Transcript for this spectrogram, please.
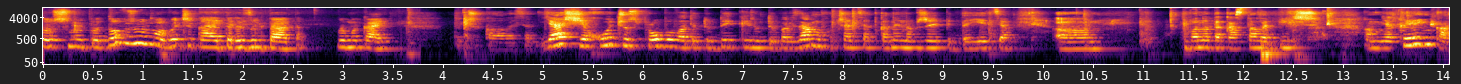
Тож ми продовжуємо, ви чекаєте результата. Вимикай. Дочекалася. Я ще хочу спробувати туди кинути бальзаму, хоча ця тканина вже піддається. Е, вона така стала більш м'якенька.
